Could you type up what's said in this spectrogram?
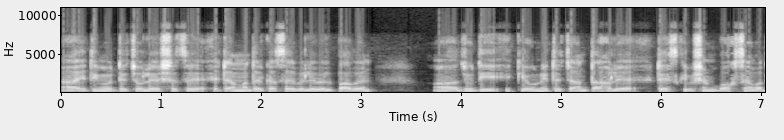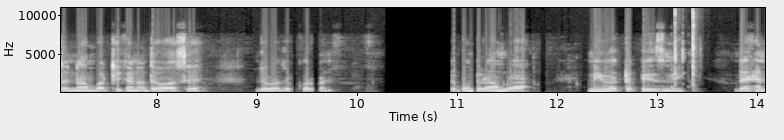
ইতিমধ্যে চলে এসেছে। এটা আমাদের কাছে অ্যাভেলেবেল পাবেন। যদি কেউ নিতে চান, তাহলে ডেসক্রিপশন বক্সে আমাদের নাম্বার ঠিকানা দেওয়া আছে। যোগাযোগ করবেন। বন্ধুরা, আমরা নিউ একটা পেজ নেই। দেখেন।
